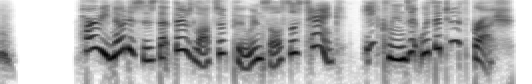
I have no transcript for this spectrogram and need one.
Harvey notices that there's lots of poo in Salsa's tank. He cleans it with a toothbrush.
